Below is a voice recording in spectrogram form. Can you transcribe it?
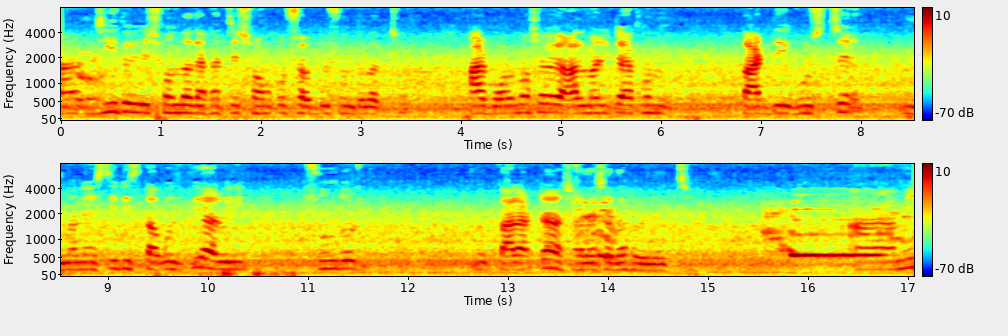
আর জিৎ ওই যে সন্ধ্যা দেখাচ্ছে, শঙ্কর শব্দ শুনতে পাচ্ছ। আর বড়মশাই আলমারিটা এখন কাঠ দিয়ে ঘষছে মানে সিরিজ কাগজ দিয়ে, আর ওই সুন্দর কালারটা সাদা সাদা হয়ে যাচ্ছে। আমি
